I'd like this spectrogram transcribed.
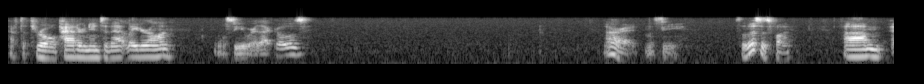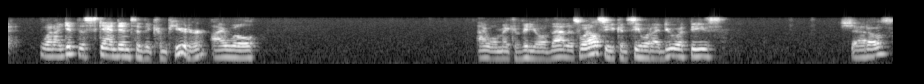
have to throw a pattern into that later on. We'll see where that goes. Alright, let's see. So this is fun. Um, when I get this scanned into the computer, I will I will make a video of that as well so you can see what I do with these shadows.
